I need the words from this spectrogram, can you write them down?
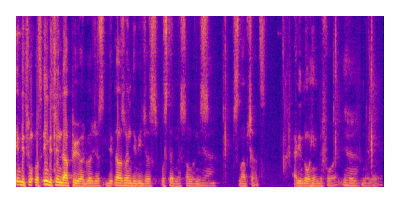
in between. It was in between that period. God just that was when Davido just posted my song on his Yeah. Snapchat. I didn't know him before. I didn't know Yeah. him from anywhere.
